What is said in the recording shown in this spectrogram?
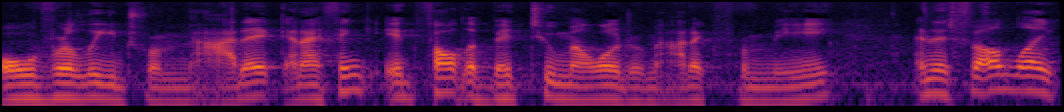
overly dramatic, and I think it felt a bit too melodramatic for me. And it felt like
